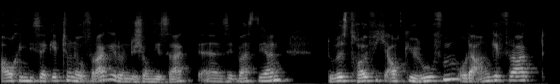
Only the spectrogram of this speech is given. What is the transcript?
auch in dieser Get to Know Fragerunde schon gesagt, äh, Sebastian, du wirst häufig auch gerufen oder angefragt,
